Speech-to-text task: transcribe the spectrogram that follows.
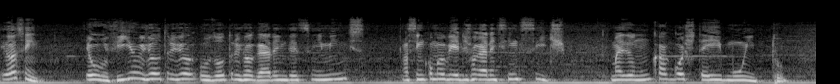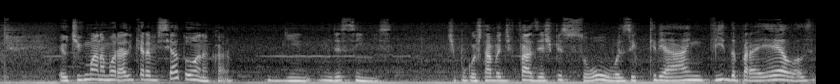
Eu, assim, eu vi os outros, os outros jogarem The Sims, assim como eu vi eles jogarem SimCity. Mas eu nunca gostei muito. Eu tive uma namorada que era viciadona, cara, em The Sims. Tipo, gostava de fazer as pessoas e criar em vida pra elas e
